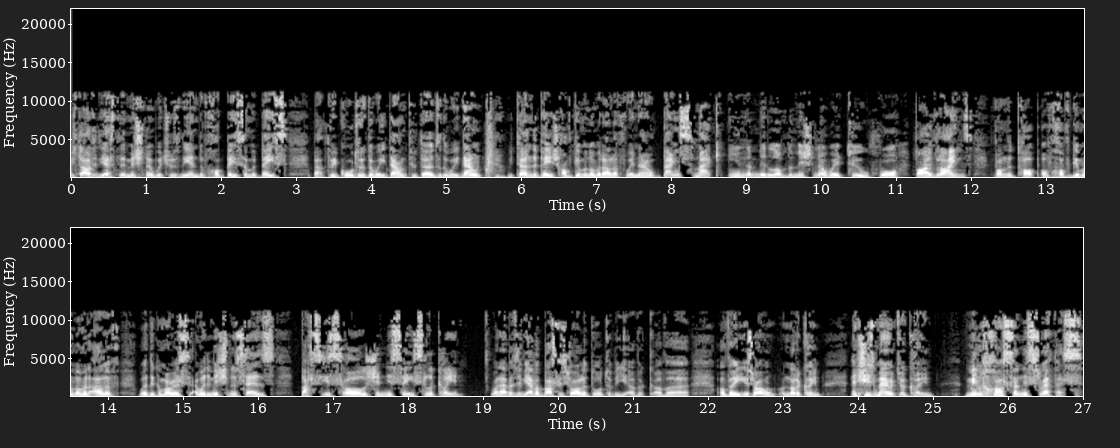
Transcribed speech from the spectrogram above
We started yesterday Mishnah, which was the end of Chav Beis Amud Beis, about three quarters of the way down, two thirds of the way down. We turned the page Chav Gimel Amud Aleph. We're now bang smack in the middle of the Mishnah. We're two, four, five lines from the top of Chav Gimel Amud Aleph, where the Gemara, where the Mishnah says, Bas Yisrael Sheniseis Lekoyin. What happens if you have a Bas Yisrael, a daughter of a, of a, of a, of a Yisrael, not a Kohen, and she's married to a Kohen, Minchasa Nisrefes.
